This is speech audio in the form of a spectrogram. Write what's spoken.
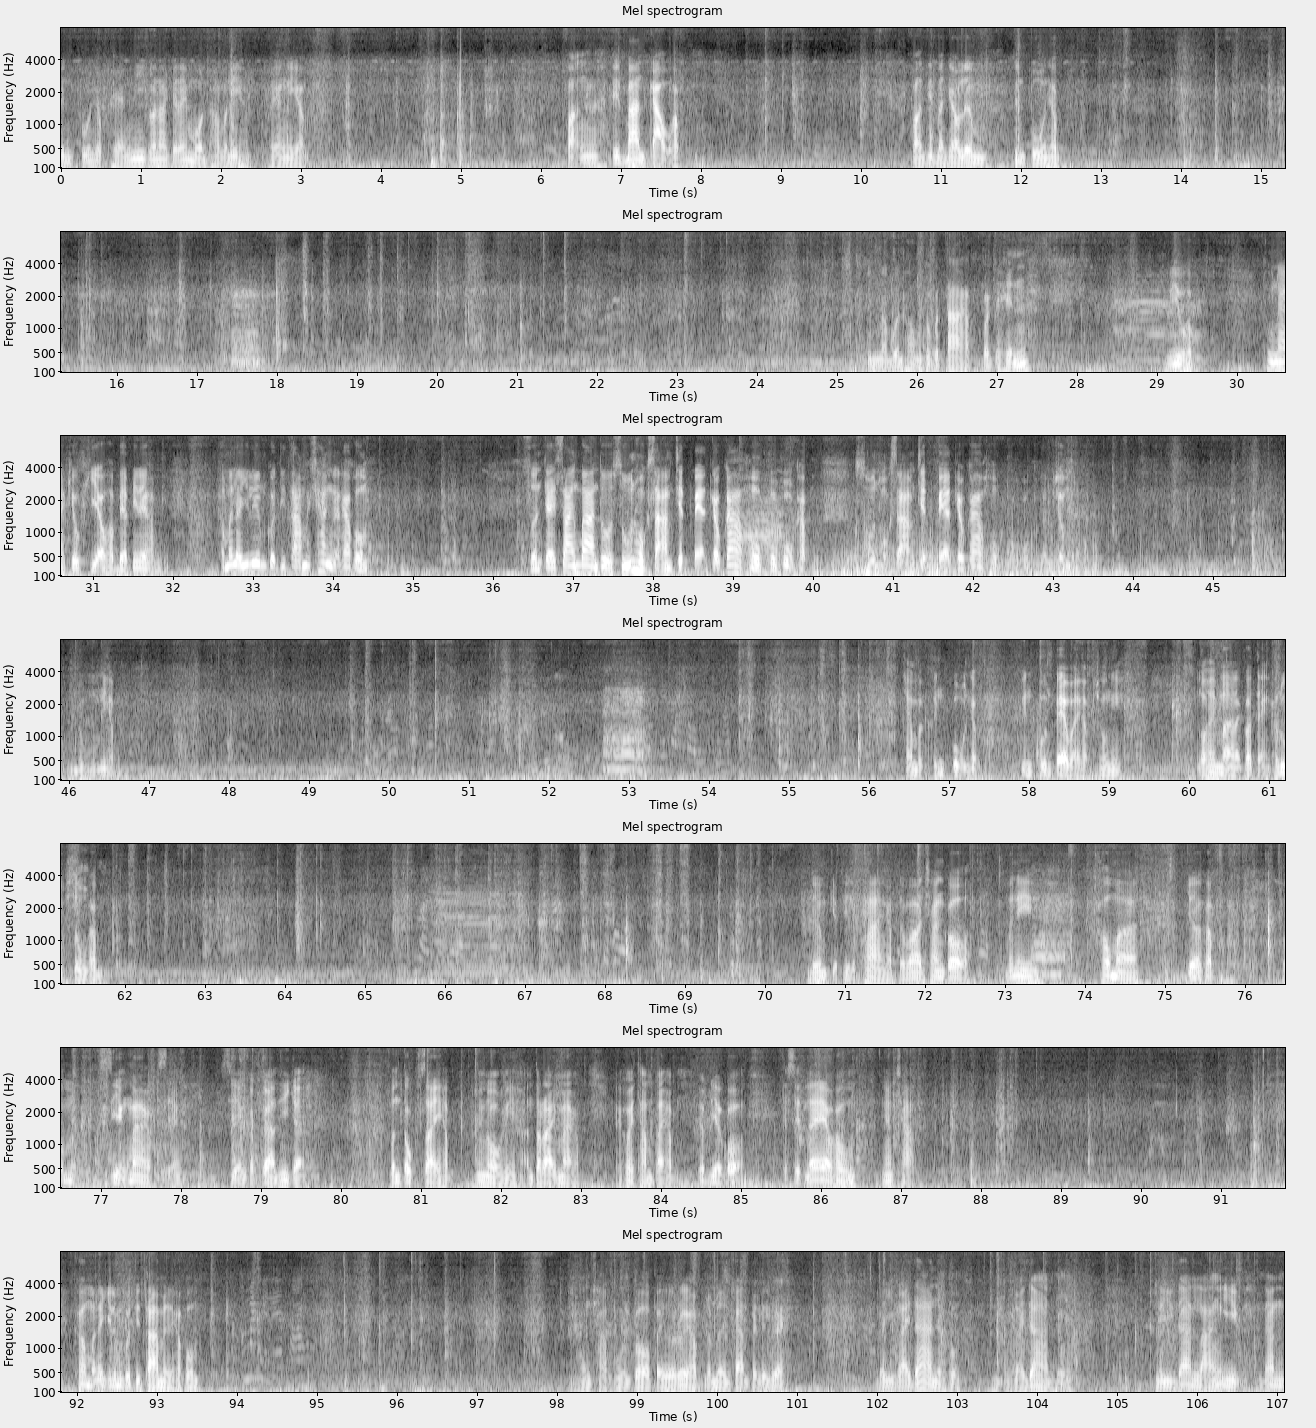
ขึ้นปูนกับแผงนี้ก็น่าจะได้หมดครับวันนี้ครับ แผงนี้ครับ ฝั่งติดบ้านเก่าครับ ฝั่งติดบ้านเก่าเริ่มขึ้นปูนครับขึ้นมาบนห้องตุ๊กตาครับ ก็จะเห็นวิวครับ ทุ่งหน้าเขียวๆครับแบบนี้เลยครับทำให้เราอย่าลืมกดติดตามให้ช่างนะครับผม สนใจสร้างบ้านตัว 0 6 3 7 8 9 9 6 6 6 ครับ 0 6 3 7 8 9 9 6 6 6 ท่านผู้ชม ดูมุมนี้ครับช่างมาขึ้นปูนครับ ขึ้นปูนแปรไว้ครับช่วงนี้ เราให้มาแล้วก็แต่งเข้ารูปทรงครับเริ่มเก็บทีละข้างครับ แต่ว่าช่างก็ไม่ได้เข้ามาเยอะครับเพราะเสียงมากครับเสียงเสียงกับการที่จะฝนตกใส่ครับข้างนอกนี่อันตรายมากครับค่อยๆทำไปครับแป๊บเดียวก็จะเสร็จแล้วครับงานฉาบ เข้ามาแล้วอย่าลืมกดติดตามเลยนะครับผมงานฉาบปูนก็ไปเรื่อยๆครับดำเนินการไปเรื่อยๆแล้วอีกหลายด้านอยู่ครับผมอีกหลายด้านอยู่ในอีกด้านหลังอีกด้าน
